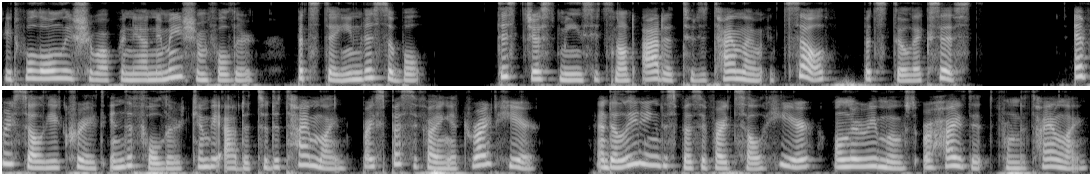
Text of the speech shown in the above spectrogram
it will only show up in the animation folder, but stay invisible. This just means it's not added to the timeline itself, but still exists. Every cell you create in the folder can be added to the timeline by specifying it right here, and deleting the specified cell here only removes or hides it from the timeline.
